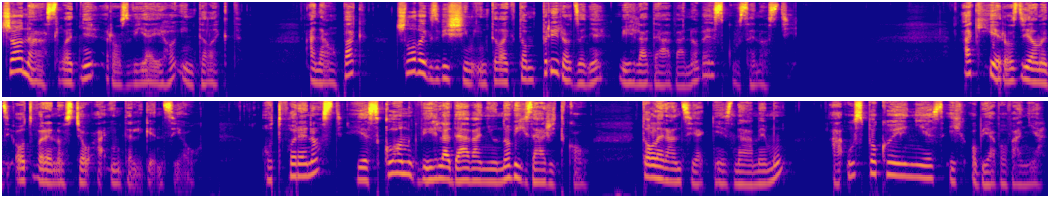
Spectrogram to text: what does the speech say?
čo následne rozvíja jeho intelekt. A naopak, človek s vyšším intelektom prirodzene vyhľadáva nové skúsenosti. Aký je rozdiel medzi otvorenosťou a inteligenciou? Otvorenosť je sklon k vyhľadávaniu nových zážitkov, tolerancia k neznámemu a uspokojenie z ich objavovania.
